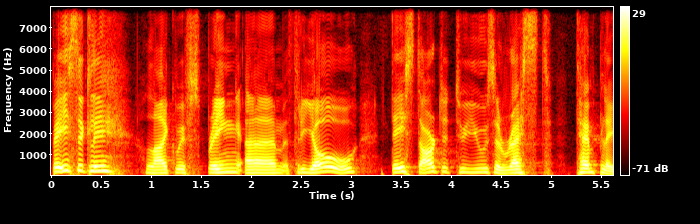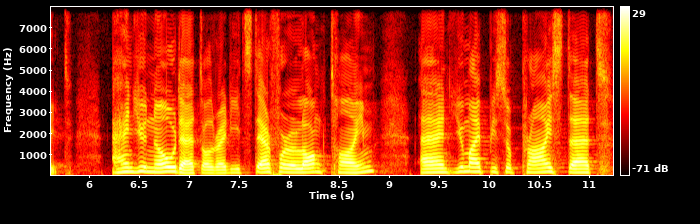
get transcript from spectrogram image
Basically, like with Spring um, 3.0, they started to use a REST template. And you know that already, it's there for a long time, and you might be surprised that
